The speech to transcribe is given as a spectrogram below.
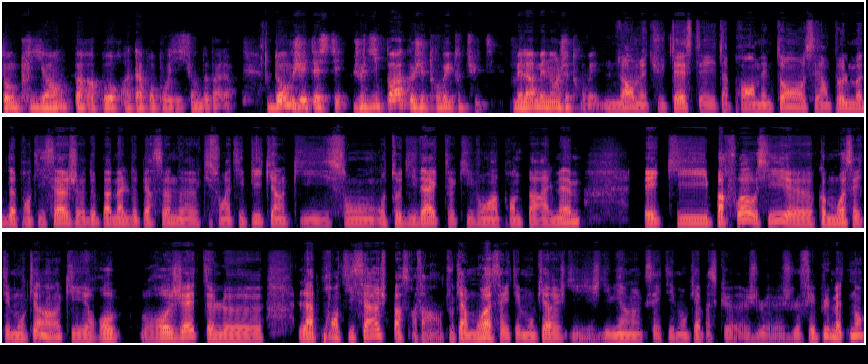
ton client par rapport à ta proposition de valeur. Donc, j'ai testé. Je ne dis pas que j'ai trouvé tout de suite, mais là, maintenant, j'ai trouvé. Non, mais tu testes et tu apprends en même temps. C'est un peu le mode d'apprentissage de pas mal de personnes euh, qui sont atypiques, hein, qui sont autodidactes, qui vont apprendre par elles-mêmes et qui parfois aussi, euh, comme moi ça a été mon cas, hein, qui rejette le l'apprentissage parce enfin en tout cas moi ça a été mon cas je dis je dis bien que ça a été mon cas parce que je le je le fais plus maintenant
